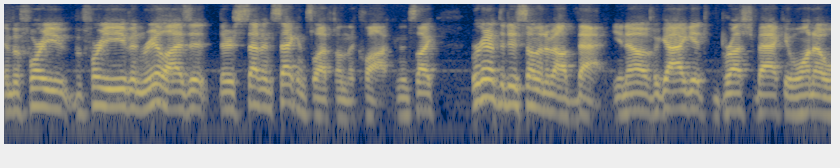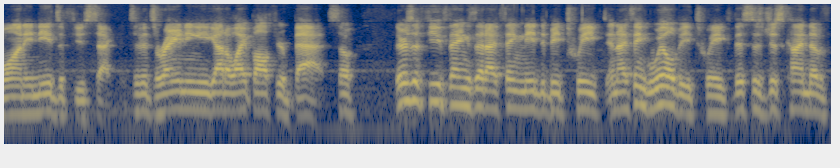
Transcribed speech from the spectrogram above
And before you before you even realize it, there's seven seconds left on the clock, and it's like we're gonna have to do something about that. You know, if a guy gets brushed back at 101, he needs a few seconds. If it's raining, you got to wipe off your bat. So there's a few things that I think need to be tweaked, and I think will be tweaked. This is just kind of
